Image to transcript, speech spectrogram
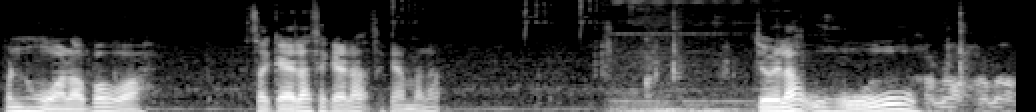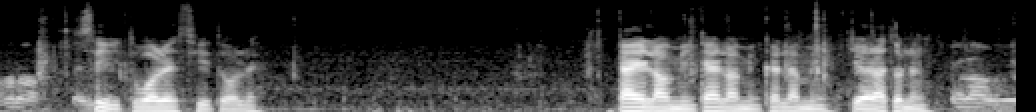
บนหัวเราปะวะสแกนแล้วสแกนแล้วสแกนมาแล้ว เจอแล้วโอ้โหข้างนอกข้างนอกข้างนอกเต็มสี่ตัวเลยสี่ตัวเลย ใกล้เรามีใกล้เรามีใกล้เรามีเจอแล้วตัวหนึ่งก็เรามี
